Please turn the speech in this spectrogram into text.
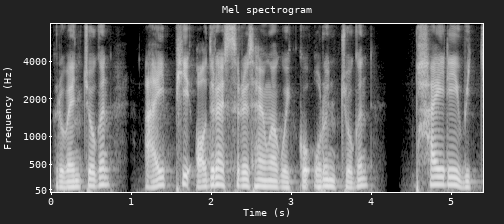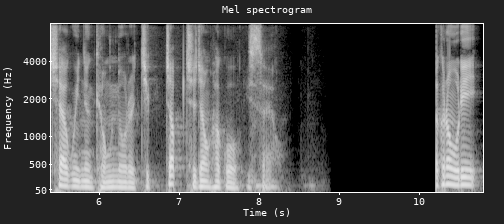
그리고 왼쪽은 IP 어드레스를 사용하고 있고 오른쪽은 파일이 위치하고 있는 경로를 직접 지정하고 있어요. 그럼 우리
